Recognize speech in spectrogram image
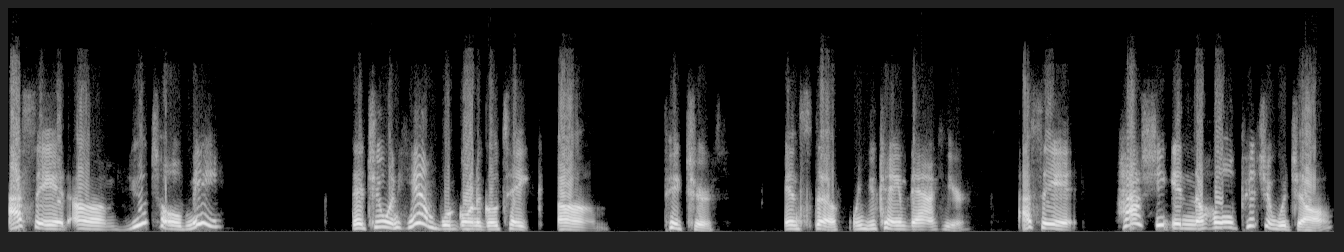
I said, um, you told me that you and him were going to go take um pictures and stuff when you came down here. I said, how's she getting the whole picture with y'all?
